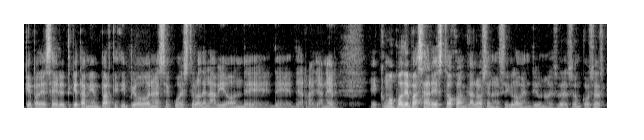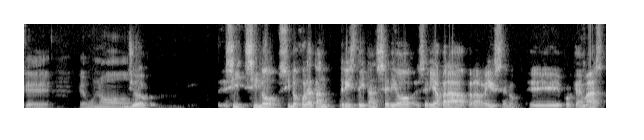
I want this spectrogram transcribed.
que puede ser que también participó en el secuestro del avión de, de, Ryanair. ¿Cómo puede pasar esto, Juan Carlos, en el siglo XXI? son cosas que, uno... Yo, si, si, no, si no fuera tan triste y tan serio, sería para, reírse, ¿no? Eh, porque además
